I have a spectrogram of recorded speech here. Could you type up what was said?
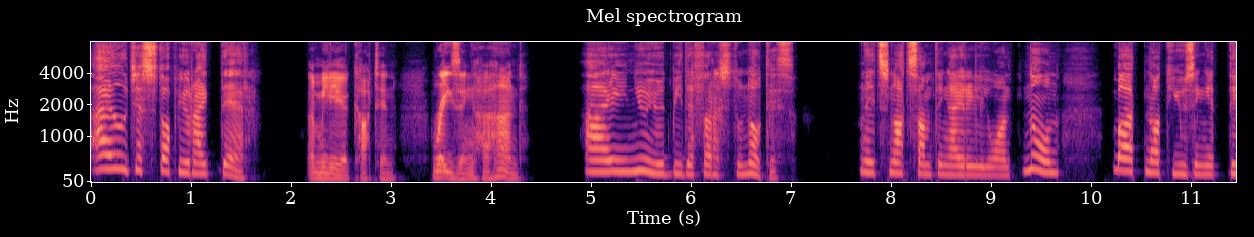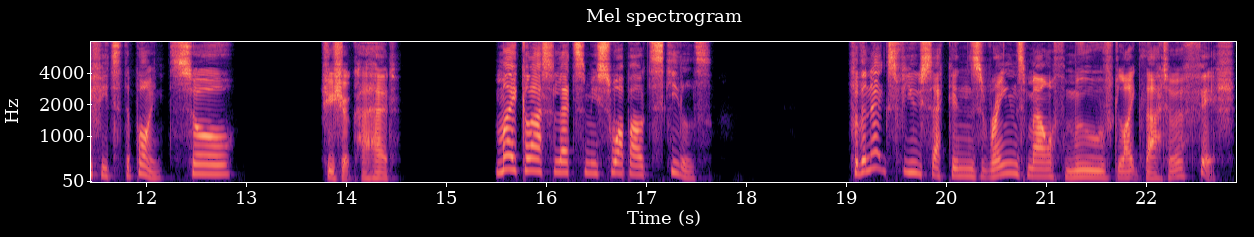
I'll just stop you right there, Amelia cut in, raising her hand. I knew you'd be the first to notice. It's not something I really want known, but not using it defeats the point, so. She shook her head. My class lets me swap out skills. For the next few seconds, Rain's mouth moved like that of a fish,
